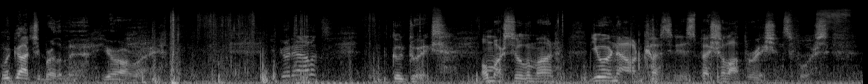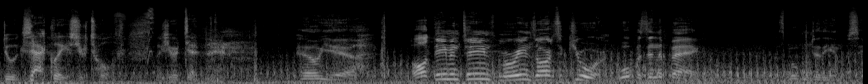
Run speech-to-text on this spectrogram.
We got you, brother man. You're all right. You good, Alex? Good, Griggs. Omar Sulaman, you are now in custody of Special Operations Force. Do exactly as you're told, or you're a dead man. Hell yeah. All demon teams, Marines are secure. Wolf is in the bag. Let's move him to the embassy.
